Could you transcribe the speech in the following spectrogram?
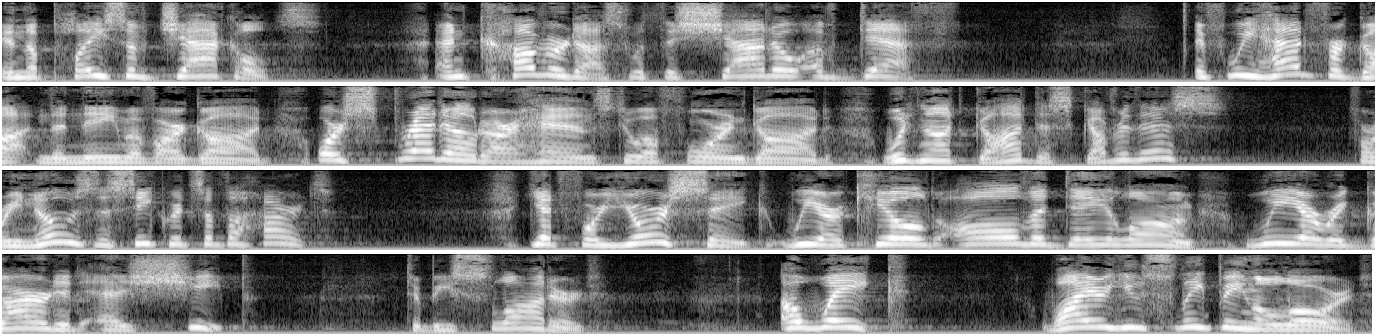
in the place of jackals and covered us with the shadow of death. If we had forgotten the name of our God or spread out our hands to a foreign God, would not God discover this? For he knows the secrets of the heart. Yet for your sake we are killed all the day long. We are regarded as sheep to be slaughtered. Awake! Why are you sleeping, O Lord?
